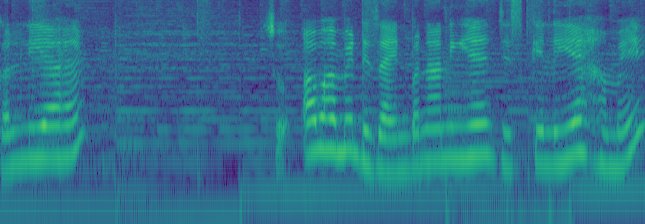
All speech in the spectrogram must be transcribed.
कर लिया है। सो so, अब हमें डिज़ाइन बनानी है जिसके लिए हमें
